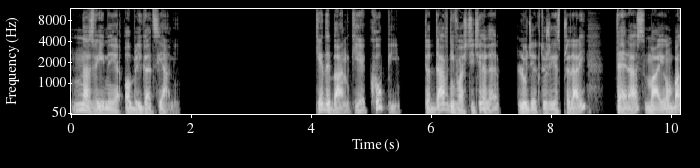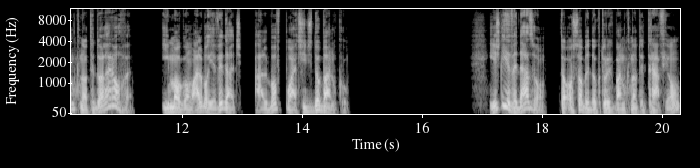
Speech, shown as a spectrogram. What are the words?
Nazwijmy je obligacjami. Kiedy bank je kupi, to dawni właściciele, ludzie, którzy je sprzedali, teraz mają banknoty dolarowe i mogą albo je wydać, albo wpłacić do banku. Jeśli je wydadzą, to osoby, do których banknoty trafią,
